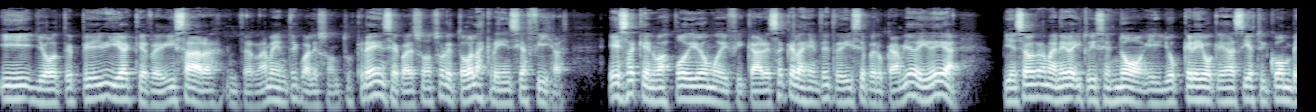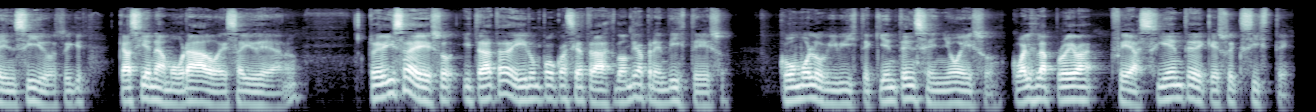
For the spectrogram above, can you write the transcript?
y yo te pediría que revisaras internamente cuáles son tus creencias, cuáles son sobre todo las creencias fijas, esas que no has podido modificar, esas que la gente te dice, pero cambia de idea, piensa de otra manera y tú dices, no, yo creo que es así, estoy convencido, estoy casi enamorado de esa idea. ¿no? Revisa eso y trata de ir un poco hacia atrás. ¿Dónde aprendiste eso? ¿Cómo lo viviste? ¿Quién te enseñó eso? ¿Cuál es la prueba fehaciente de que eso existe?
